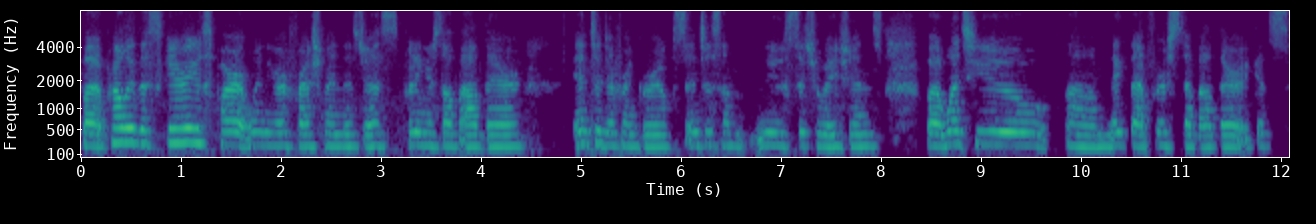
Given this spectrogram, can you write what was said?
but probably the scariest part when you're a freshman is just putting yourself out there into different groups, into some new situations. But once you um, make that first step out there, it gets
